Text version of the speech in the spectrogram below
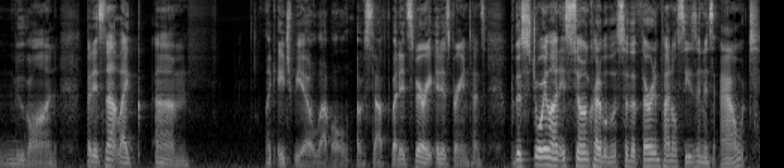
move on. But it's not like um, like HBO level of stuff. But it's very it is very intense. But the storyline is so incredible. So the third and final season is out.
